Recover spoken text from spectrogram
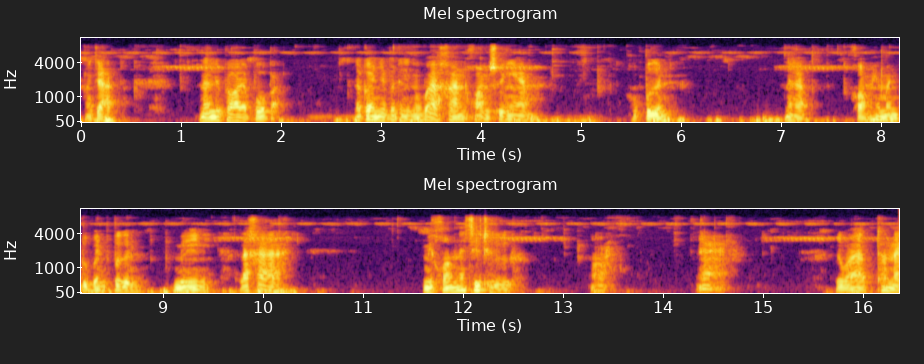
หลังจากนั้นเรียบร้อยแล้วปุ๊บอะแล้วก็ยังไปถึงว่าขั้นความสวยงามของปืนนะครับความให้มันดูเป็นปืน มีราคา มีความน่าเชื่อถือ อ่าอ่ารือว่าท่านไหน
